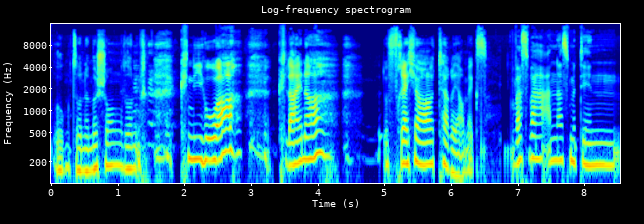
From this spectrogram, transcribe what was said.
irgend so eine Mischung, so ein kniehoher, kleiner, frecher Terrier-Mix. Was war anders mit den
